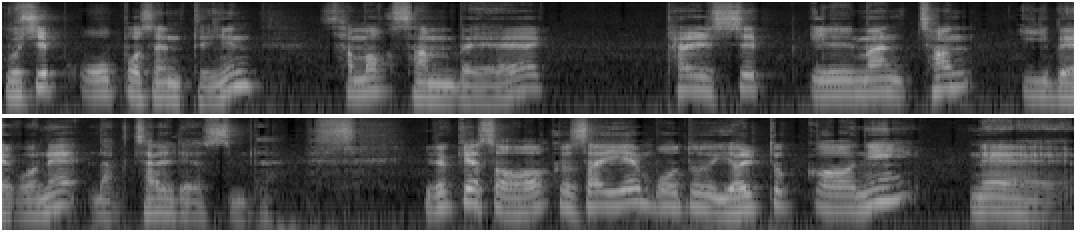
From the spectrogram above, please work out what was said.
95%인 3억 381만 1,200원에 낙찰되었습니다. 이렇게 해서 그 사이에 모두 12건이 네,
